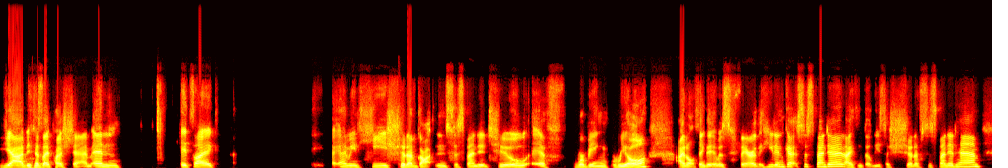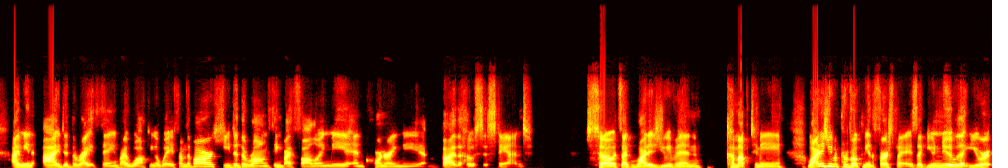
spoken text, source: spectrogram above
Yeah, because I pushed him. And it's like I mean, he should have gotten suspended too, if we're being real. I don't think that it was fair that he didn't get suspended. I think that Lisa should have suspended him. I mean, I did the right thing by walking away from the bar. He did the wrong thing by following me and cornering me by the hostess stand. So it's like, why did you even come up to me? Why did you even provoke me in the first place? Like, you knew that you were,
